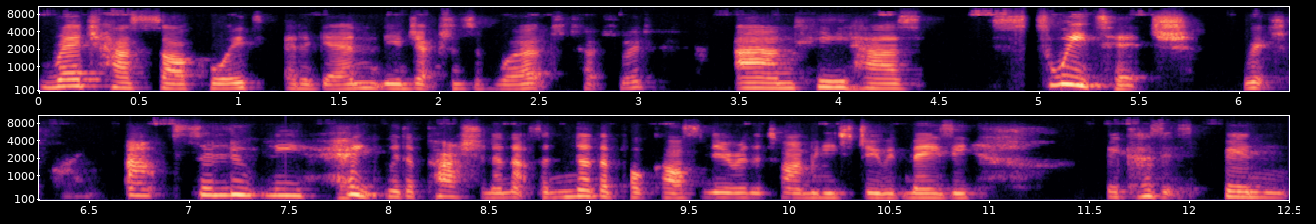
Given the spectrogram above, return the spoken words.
Reg has sarcoids, and again the injections have worked. Touch wood, and he has sweet itch, which I absolutely hate with a passion. And that's another podcast nearer the time we need to do with Maisie because it's been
